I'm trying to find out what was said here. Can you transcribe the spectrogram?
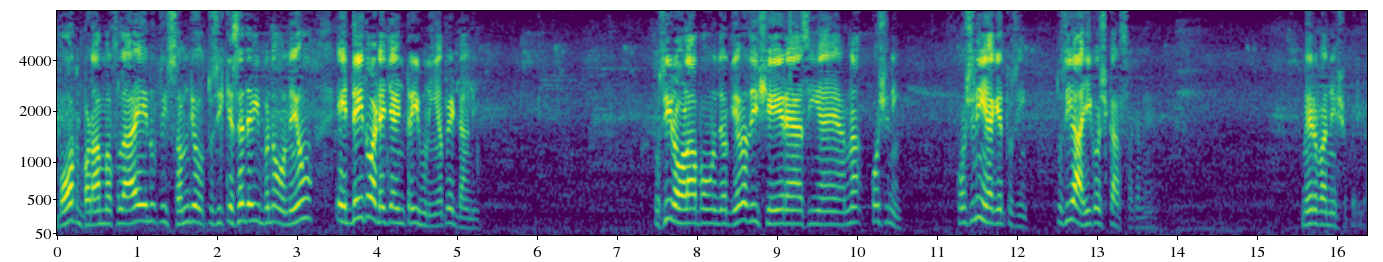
ਬਹੁਤ ਬੜਾ ਮਸਲਾ ਹੈ, ਇਹਨੂੰ ਤੁਸੀਂ ਸਮਝੋ, ਤੁਸੀਂ ਕਿਸੇ ਦੇ ਵੀ ਬਣਾਉਨੇ ਹੋ ਇਦਾਂ ਹੀ ਤੁਹਾਡੇ ਚ ਐਂਟਰੀ ਹੋਣੀ ਆ ਭੇਡਾਂ ਦੀ। ਤੁਸੀਂ ਰੌਲਾ ਪਾਉਣ ਜੋਗੇ ਅਸੀਂ ਸ਼ੇਰ ਐ, ਅਸੀਂ ਐ ਆ ਨਾ ਕੁਛ ਨਹੀਂ। ਕੁਛ ਨਹੀਂ ਹੈਗੇ ਤੁਸੀਂ ਤੁਸੀਂ ਆਹੀ ਕੁਛ ਕਰ ਸਕਦੇ ਹੋ। ਮਿਹਰਬਾਨੀ, ਸ਼ੁਕਰੀਆ।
